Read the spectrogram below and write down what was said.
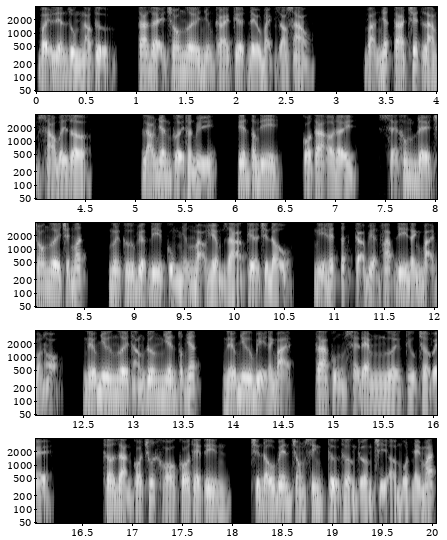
Vậy liền dùng não tử, ta dạy cho ngươi những cái kia đều bạch giáo sao. Vạn nhất ta chết làm sao bây giờ? Lao nhân cười thần bí, yên tâm đi, có ta ở đây, sẽ không để cho ngươi chết mất, ngươi cứ việc đi cùng những mạo hiểm giả kia chiến đấu, nghĩ hết tất cả biện pháp đi đánh bại bọn họ, nếu như ngươi thắng đương nhiên tốt nhất, nếu như bị đánh bại, ta cũng sẽ đem ngươi cứu trở về. Thợ giản có chút khó có thể tin, chiến đấu bên trong sinh tử thường thường chỉ ở một máy mắt,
